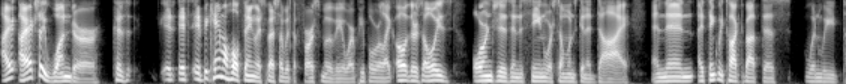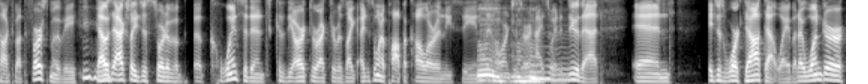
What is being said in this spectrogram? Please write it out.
I, I actually wonder because it, it, it became a whole thing, especially with the first movie, where people were like, oh, there's always oranges in a scene where someone's going to die. And then I think we talked about this when we talked about the first movie. That Mhm. was actually just sort of a, a coincidence because the art director was like, I just want to pop a color in these scenes, and Mm, oranges are a nice way to mhm. do that. And it just worked out that way. But I wonder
